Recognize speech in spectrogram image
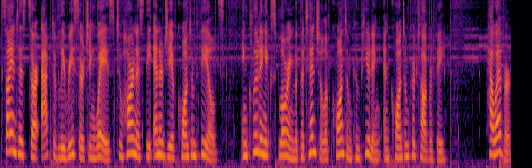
scientists are actively researching ways to harness the energy of quantum fields, including exploring the potential of quantum computing and quantum cryptography. However,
